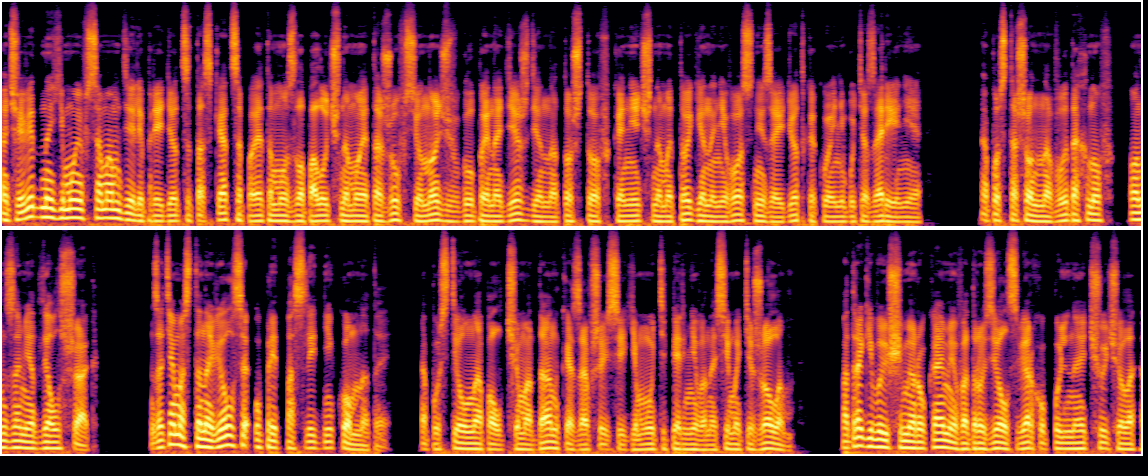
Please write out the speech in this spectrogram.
Очевидно, ему и в самом деле придется таскаться по этому злополучному этажу всю ночь в глупой надежде на то, что в конечном итоге на него снизойдет какое-нибудь озарение. Опустошенно выдохнув, он замедлил шаг. Затем остановился у предпоследней комнаты. Опустил на пол чемодан, казавшийся ему теперь невыносимо тяжелым. Подрагивающими руками водрузил сверху пыльное чучело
